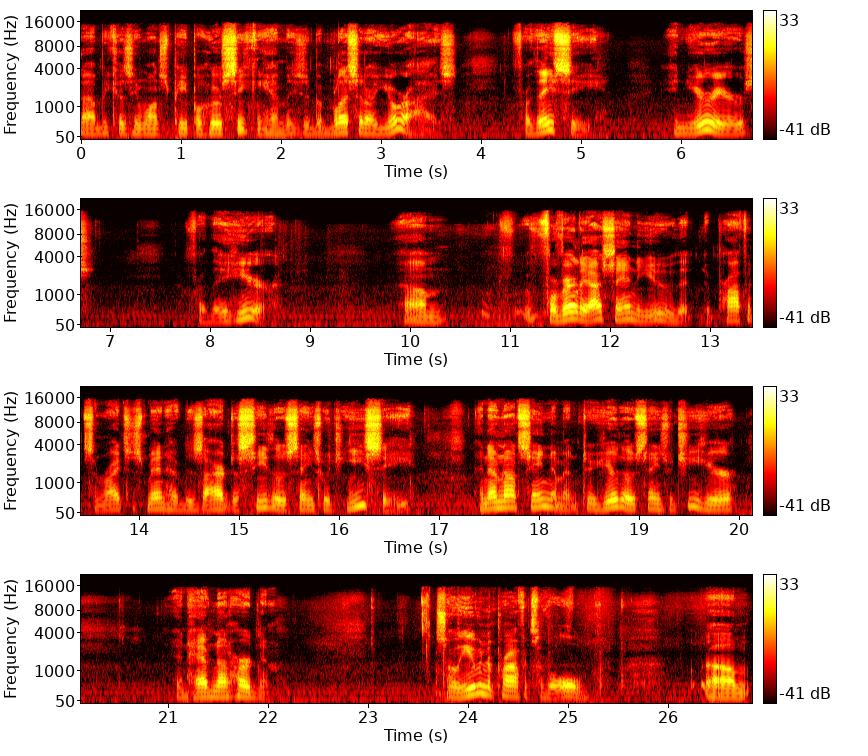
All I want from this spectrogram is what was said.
uh, because He wants people who are seeking Him. He says, "But blessed are your eyes, for they see, and your ears, for they hear." Um, for verily I say unto you that the prophets and righteous men have desired to see those things which ye see, and have not seen them, and to hear those things which ye hear, and have not heard them. So even the prophets of old, um,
